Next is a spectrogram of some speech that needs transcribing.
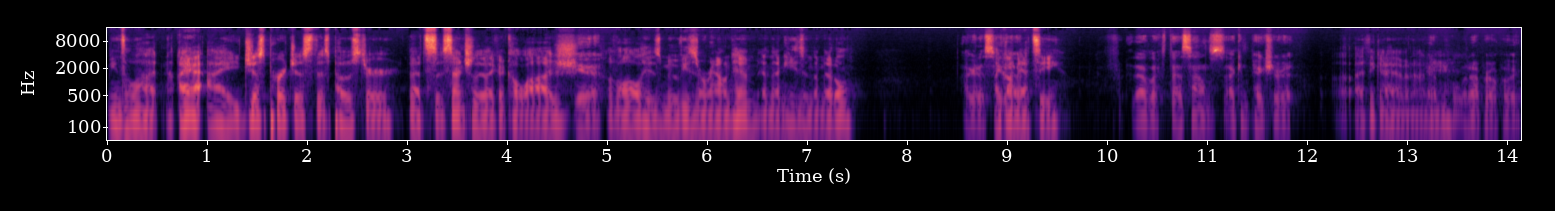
means a lot. I I just purchased this poster that's essentially like a collage Yeah. of all his movies around him, and then he's in the middle, I gotta see like on that. Etsy. That looks. That sounds. I can picture it. Uh, I think I have it on Yeah, here. pull it up real quick.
